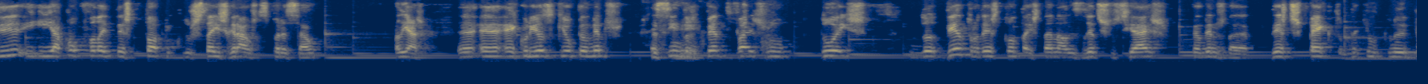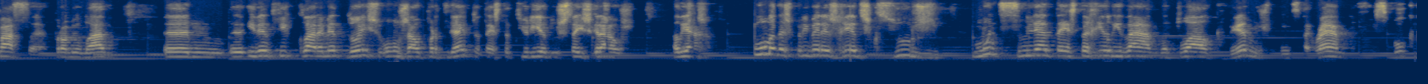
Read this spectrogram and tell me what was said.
que, e há pouco falei deste tópico dos seis graus de separação. Aliás, é, é curioso que eu, pelo menos, assim, de repente, vejo dois, dentro deste contexto da análise de redes sociais, pelo menos da, deste espectro, daquilo que me passa para o meu lado, um, identifico claramente dois. Um já o partilhei, portanto, esta teoria dos seis graus. Aliás, uma das primeiras redes que surge muito semelhante a esta realidade atual que vemos no Instagram, no Facebook,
